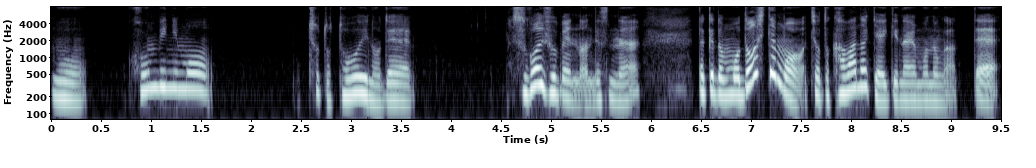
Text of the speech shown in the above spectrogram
もう、コンビニもちょっと遠いので、すごい不便なんですね。だけどもうどうしてもちょっと買わなきゃいけないものがあって、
